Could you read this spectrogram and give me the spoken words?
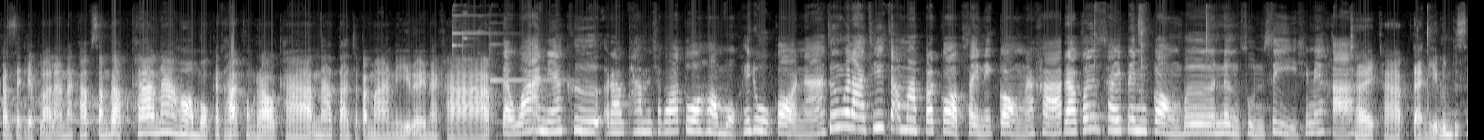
ก็เสร็จเรียบร้อยแล้วนะครับสำหรับข้าวหน้าห่อหมกกระทะของเราครับหน้าตาจะประมาณนี้เลยนะครับ แต่ว่าอันเนี้ยคือเราทำเฉพาะตัวห่อหมกให้ดูก่อนนะ ซึ่งเวลาที่จะเอามาประกอบใส่ในกล่องนะคะ เราก็จะใช้เป็นกล่องเบอร์ 104 ใช่ไหมคะ ใช่ครับ แต่นี้รุ่นพิเศ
